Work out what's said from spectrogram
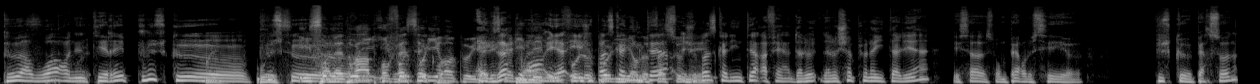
peut avoir un intérêt plus que. Plus que il faut à progresser. Il faut le un peu. Exactement. et, je, pense je pense qu'à l'Inter, enfin, dans le, championnat italien, et ça, son père le sait. Euh, plus que personne,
